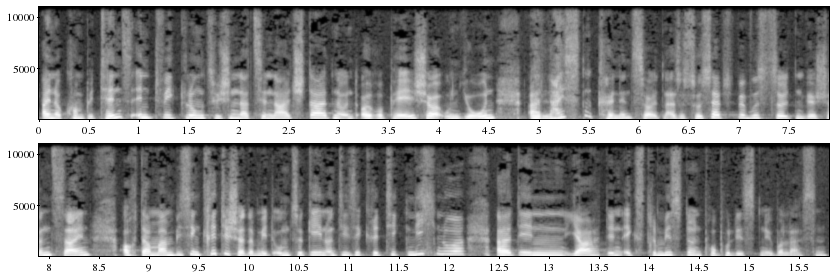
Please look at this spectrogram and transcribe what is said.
einer Kompetenzentwicklung zwischen Nationalstaaten und Europäischer Union äh, leisten können sollten. Also so selbstbewusst sollten wir schon sein, auch da mal ein bisschen kritischer damit umzugehen und diese Kritik nicht nur den, ja, den Extremisten und Populisten überlassen.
